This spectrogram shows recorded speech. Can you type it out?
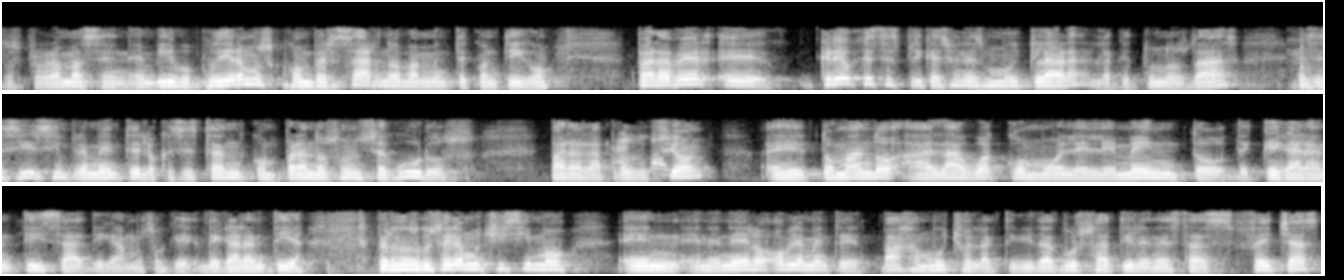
los programas en, en, vivo, pudiéramos conversar nuevamente contigo para ver eh, creo que esta explicación es muy clara, la que tú nos das, es decir, simplemente lo que se están comprando son seguros para la producción, eh, tomando al agua como el elemento de que garantiza, digamos, o que de garantía. Pero nos gustaría muchísimo en, en enero, obviamente baja mucho la actividad bursátil en estas fechas,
